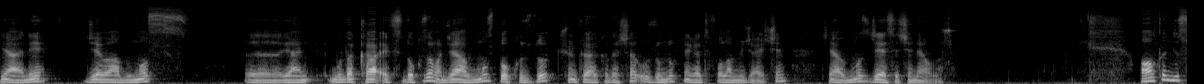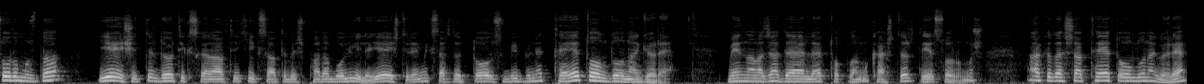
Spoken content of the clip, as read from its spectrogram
Yani cevabımız e, yani burada k eksi 9 ama cevabımız 9'dur. Çünkü arkadaşlar uzunluk negatif olamayacağı için cevabımız C seçeneği olur. Altıncı sorumuzda y eşittir 4x kare artı 2x artı 5 parabolü ile y eşittir mx artı 4 doğrusu birbirine teğet olduğuna göre m'nin alacağı değerler toplamı kaçtır diye sorulmuş. Arkadaşlar teğet olduğuna göre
